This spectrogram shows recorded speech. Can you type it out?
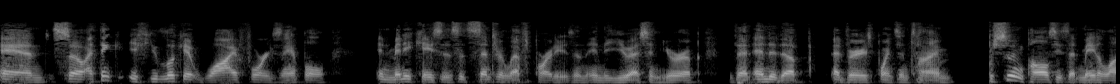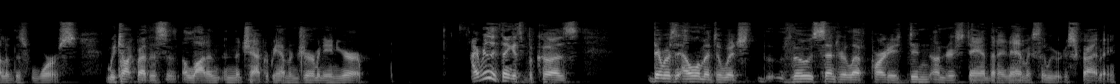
And so I think if you look at why, for example, in many cases it's center-left parties in, in the U.S. and Europe that ended up at various points in time pursuing policies that made a lot of this worse. We talk about this a lot in, in the chapter we have in Germany and Europe. I really think it's because there was an element to which those center-left parties didn't understand the dynamics that we were describing,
